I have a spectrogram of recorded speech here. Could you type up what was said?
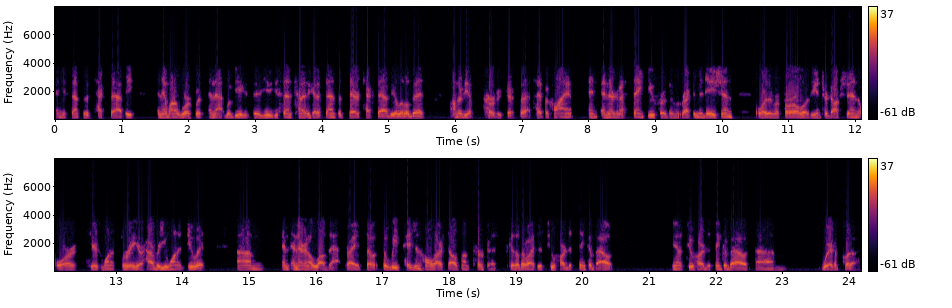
and you sense that they're tech savvy, and they want to work with, and that would be you, you sense kind of to get a sense that they're tech savvy a little bit. I'm going to be a perfect fit for that type of client, and, and they're going to thank you for the recommendation or the referral or the introduction or here's one of three or however you want to do it. Um, and, and they're going to love that, right? So, so we pigeonhole ourselves on purpose because otherwise it's too hard to think about you know, it's too hard to think about um, where to put us,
